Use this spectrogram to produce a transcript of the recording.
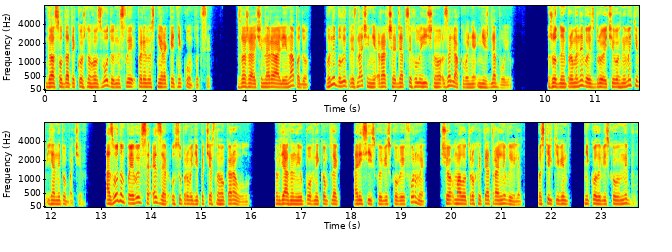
Два солдати кожного взводу несли переносні ракетні комплекси. Зважаючи на реалії нападу, вони були призначені радше для психологічного залякування, ніж для бою. Жодної променевої зброї чи вогнеметів я не побачив. А згодом появився Езер у супроводі почесного караулу. Вдягнений у повний комплект арісійської військової форми, що мало трохи театральний вигляд, оскільки він ніколи військовим не був.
